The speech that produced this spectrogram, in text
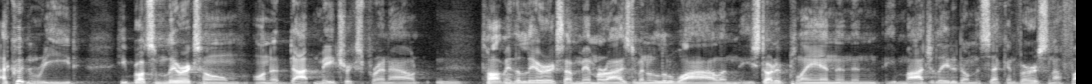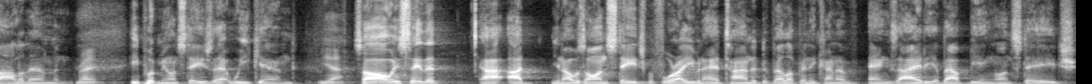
I couldn't read. He brought some lyrics home on a dot matrix printout, mm-hmm. taught me the lyrics. I memorized them in a little while, and he started playing, and then he modulated on the second verse, and I followed him. And right. he put me on stage that weekend. Yeah. So I always say that I, I, you know, I was on stage before I even had time to develop any kind of anxiety about being on stage.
